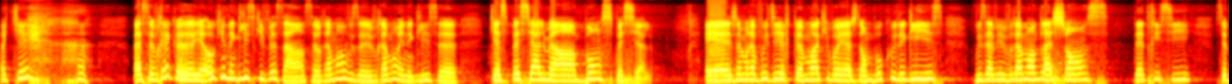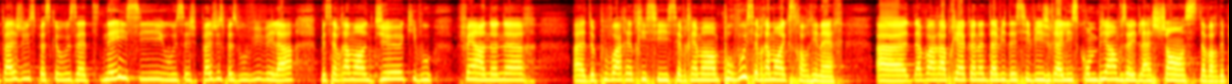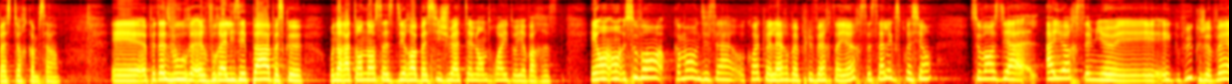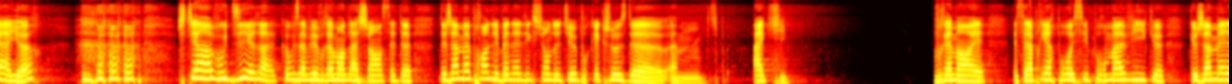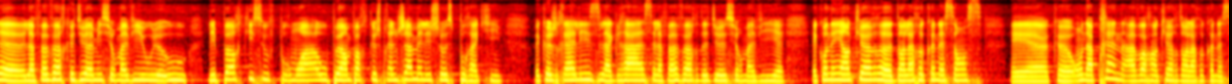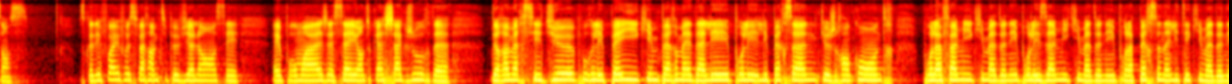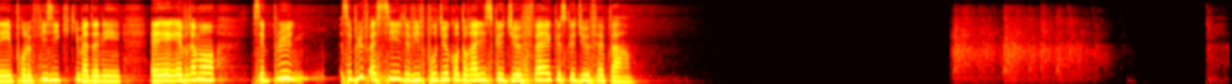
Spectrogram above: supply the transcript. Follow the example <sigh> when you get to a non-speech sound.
Ok. <laughs> Bah, c'est vrai qu'il n'y a aucune église qui fait ça. Hein. C'est vraiment, vous avez vraiment une église euh, qui est spéciale, mais un bon spécial. Et j'aimerais vous dire que moi qui voyage dans beaucoup d'églises, vous avez vraiment de la chance d'être ici. C'est pas juste parce que vous êtes né ici ou c'est pas juste parce que vous vivez là, mais c'est vraiment Dieu qui vous fait un honneur euh, de pouvoir être ici. C'est vraiment, pour vous, c'est vraiment extraordinaire. Euh, d'avoir appris à connaître David et Sylvie, je réalise combien vous avez de la chance d'avoir des pasteurs comme ça. Et euh, peut-être vous vous réalisez pas parce que on aura tendance à se dire oh, bah, si je vais à tel endroit, il doit y avoir. Et souvent, comment on dit ça? On croit que l'herbe est plus verte ailleurs. C'est ça l'expression? Souvent, on se dit ah, ailleurs c'est mieux. Et, vu que je vais ailleurs, <laughs> je tiens à vous dire que vous avez vraiment de la chance et de, jamais prendre les bénédictions de Dieu pour quelque chose de euh, acquis. Vraiment. Et, c'est la prière pour aussi pour ma vie, que, jamais la, faveur que Dieu a mis sur ma vie ou, ou, les portes qui s'ouvrent pour moi, ou peu importe, que je prenne jamais les choses pour acquis, mais que je réalise la grâce et la faveur de Dieu sur ma vie et, qu'on ait un cœur euh, dans la reconnaissance et euh, qu'on apprenne à avoir un cœur dans la reconnaissance. Parce que des fois, il faut se faire un petit peu violence et, pour moi, j'essaye en tout cas chaque jour de, de remercier Dieu pour les pays qui me permettent d'aller, pour les, personnes que je rencontre, pour la famille qui m'a donné, pour les amis qui m'a donné, pour la personnalité qui m'a donné, pour le physique qui m'a donné. Et, vraiment, c'est plus, c'est plus facile de vivre pour Dieu quand on réalise ce que Dieu fait que ce que Dieu fait pas.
